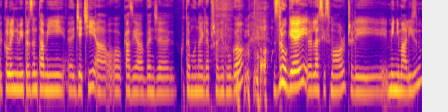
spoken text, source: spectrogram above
e, kolejnymi prezentami e, dzieci, a okazja będzie ku temu najlepsza niedługo. No. Z drugiej less is more, czyli minimalizm.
